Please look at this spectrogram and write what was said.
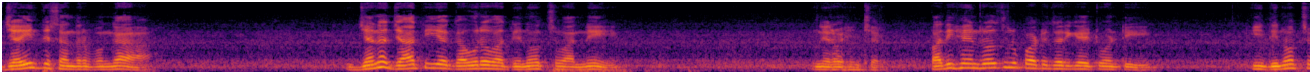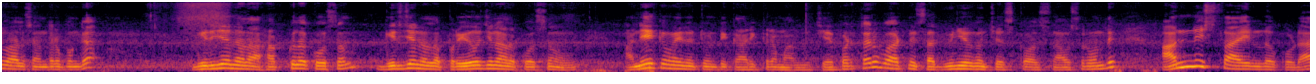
జయంతి సందర్భంగా జనజాతీయ గౌరవ దినోత్సవాన్ని నిర్వహించారు. పదిహేను రోజుల పాటు జరిగేటువంటి ఈ దినోత్సవాల సందర్భంగా గిరిజనుల హక్కుల కోసం గిరిజనుల ప్రయోజనాల కోసం అనేకమైనటువంటి కార్యక్రమాలను చేపడతారు. వాటిని సద్వినియోగం చేసుకోవాల్సిన అవసరం ఉంది. అన్ని స్థాయిల్లో కూడా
